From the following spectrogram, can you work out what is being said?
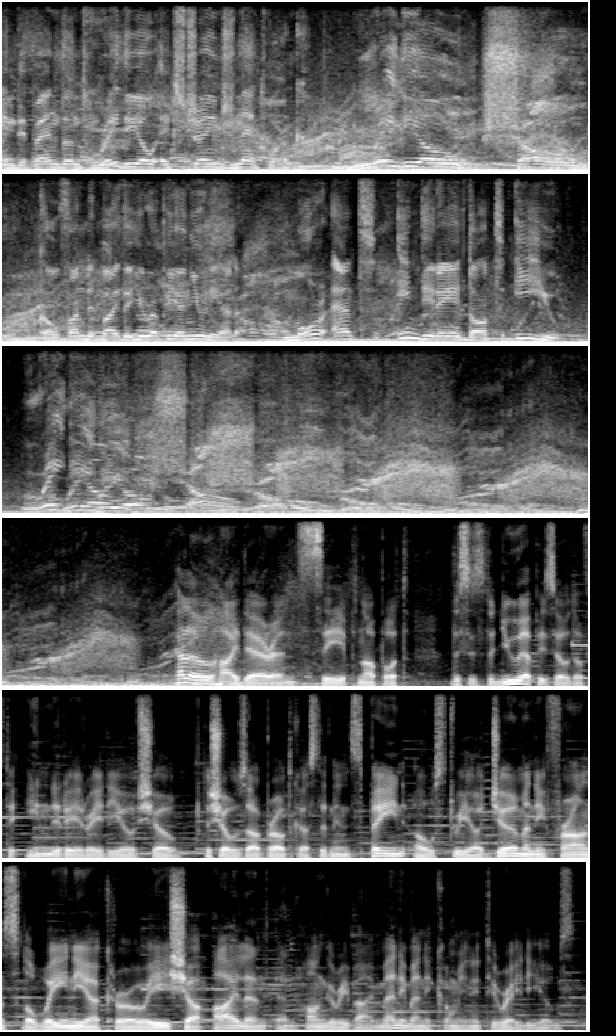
independent radio exchange network. Radio Show, co-funded by the European Union. More at indiere.eu. Radio Show. Hello, hi there, and szép napot! This is the new episode of the IndieRE Radio Show. The shows are broadcasted in Spain, Austria, Germany, France, Slovenia, Croatia, Ireland, and Hungary by many, many community radios.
